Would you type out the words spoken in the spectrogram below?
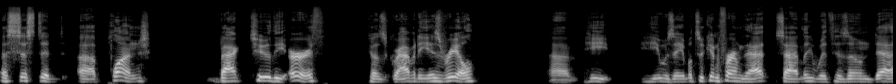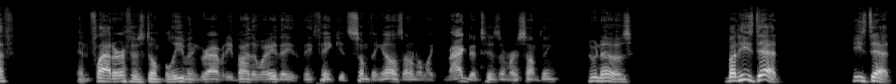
assisted uh, plunge back to the earth because gravity is real. Uh, he he was able to confirm that, sadly, with his own death. And flat earthers don't believe in gravity, by the way. They they think it's something else. I don't know, like magnetism or something. Who knows? But he's dead. He's dead.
